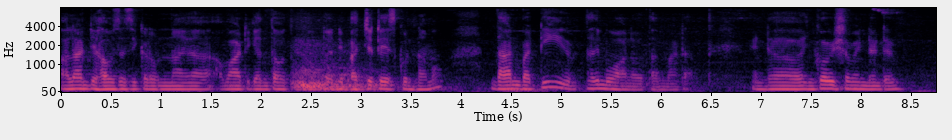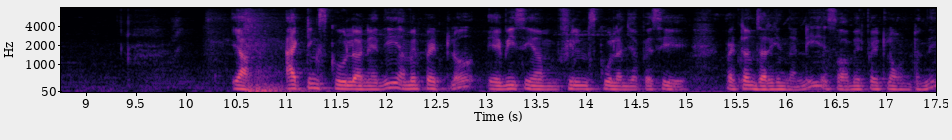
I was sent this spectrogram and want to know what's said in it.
అలాంటి హౌసెస్ ఇక్కడ ఉన్నాయా వాటికి ఎంత అవుతుంది అన్ని బడ్జెట్ వేసుకుంటున్నాము. దాన్ని బట్టి అది మూవ్ ఆన్ అవుతుంది అనమాట అండ్ ఇంకో విషయం ఏంటంటే యా యాక్టింగ్ స్కూల్ అనేది అమీర్పేట్లో ఏబీసీఎం ఫిల్మ్ um, స్కూల్ అని చెప్పేసి పెట్టడం జరిగిందండి. సో అమీర్పేట్లో ఉంటుంది.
